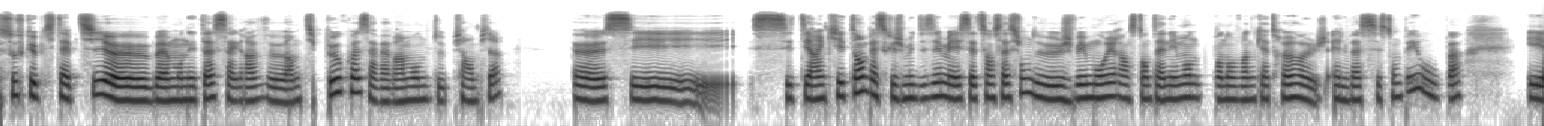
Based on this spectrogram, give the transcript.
sauf que petit à petit, bah, mon état s'aggrave, un petit peu quoi, ça va vraiment de pire en pire c'était inquiétant parce que je me disais: «Mais cette sensation de je vais mourir instantanément pendant 24 heures, elle va s'estomper ou pas?» et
